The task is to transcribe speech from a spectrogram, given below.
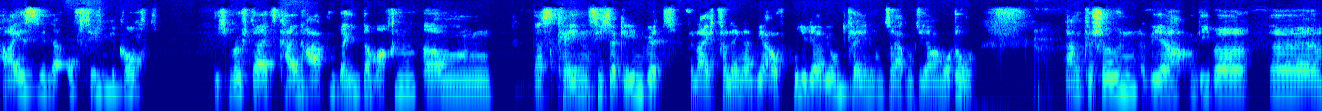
heiß in der Offseason gekocht. Ich möchte da jetzt keinen Haken dahinter machen, ähm, dass Kane sicher gehen wird. Vielleicht verlängern wir auch Pugliavi und Kane und sagen zu Yamamoto, Dankeschön, wir haben lieber äh,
